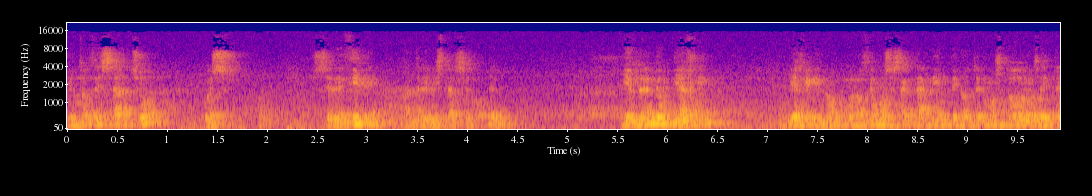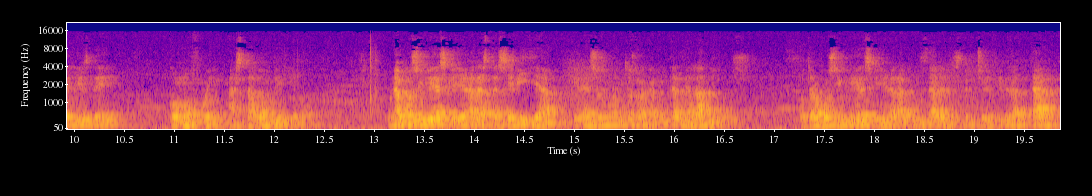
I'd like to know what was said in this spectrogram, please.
Y entonces Sancho, pues, se decide a entrevistarse con él. Y emprende un viaje, un viaje que no conocemos exactamente, no tenemos todos los detalles de cómo fue, hasta dónde llegó. Una posibilidad es que llegara hasta Sevilla, que era en esos momentos la capital de Al-Ándalus. Otra posibilidad es que llegara a cruzar el estrecho de Gibraltar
